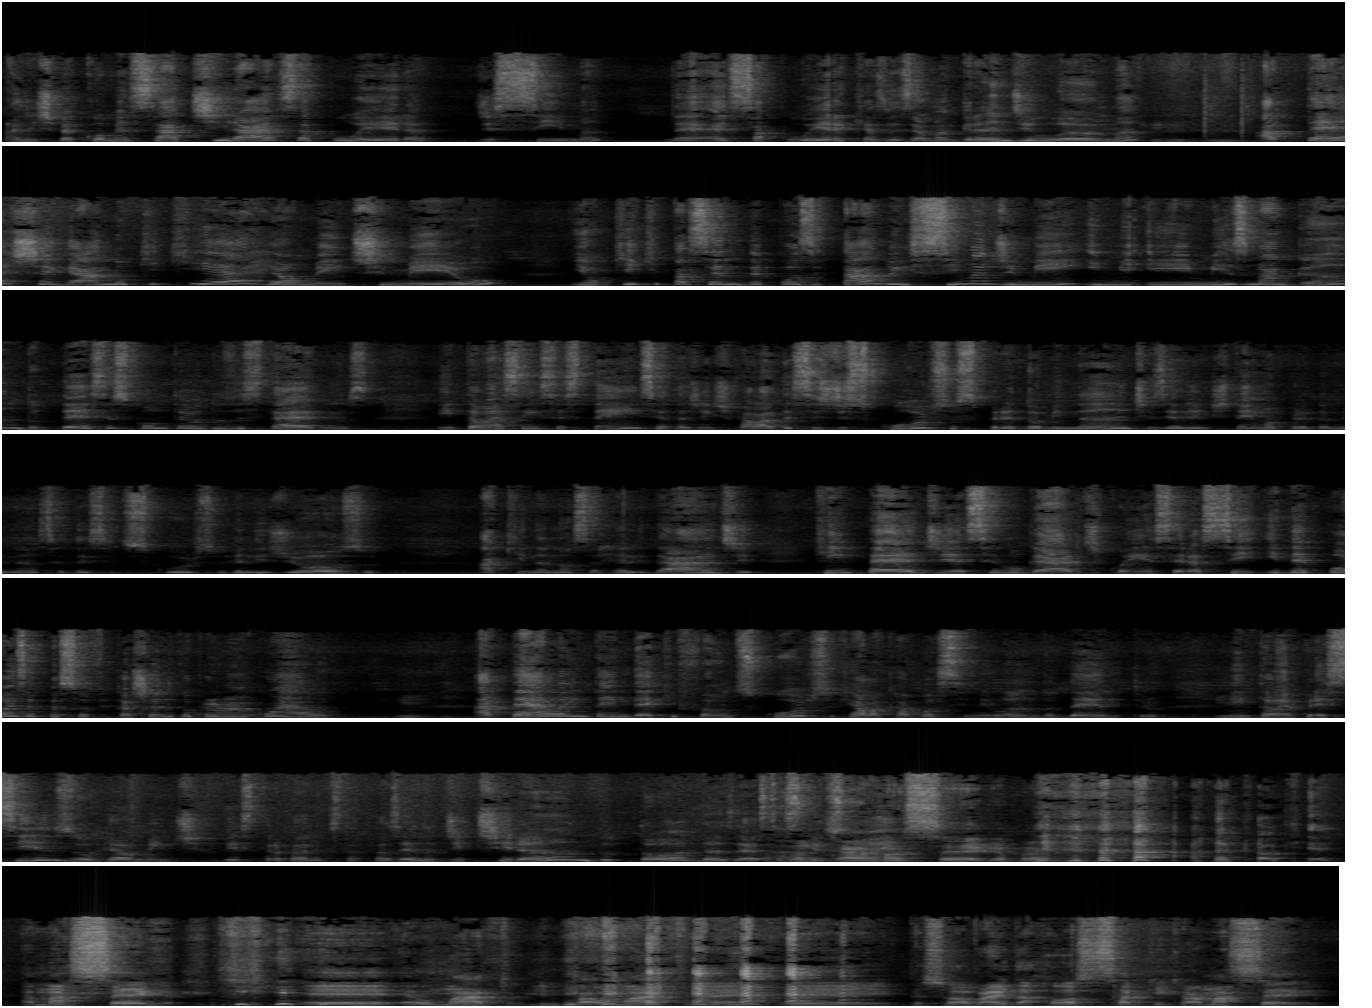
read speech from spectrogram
a gente vai começar a tirar essa poeira de cima né? Essa poeira, que às vezes é uma grande lama, uhum. até chegar no que, que é realmente meu e o que está sendo depositado em cima de mim e me, e me esmagando desses conteúdos externos. Então, essa insistência da gente falar desses discursos predominantes, e a gente tem uma predominância desse discurso religioso aqui na nossa realidade, que impede esse lugar de conhecer a si. E depois a pessoa fica achando que o problema é com ela. Uhum. Até ela entender que foi um discurso que ela acabou assimilando dentro. Uhum. Então é preciso realmente esse trabalho que está fazendo de tirando todas essas Arrancar questões. Arrancar a macega para. Arrancar o quê? A macega. é, é o mato, limpar o mato, né? É, o pessoal vai da roça sabe o que é uma macega.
